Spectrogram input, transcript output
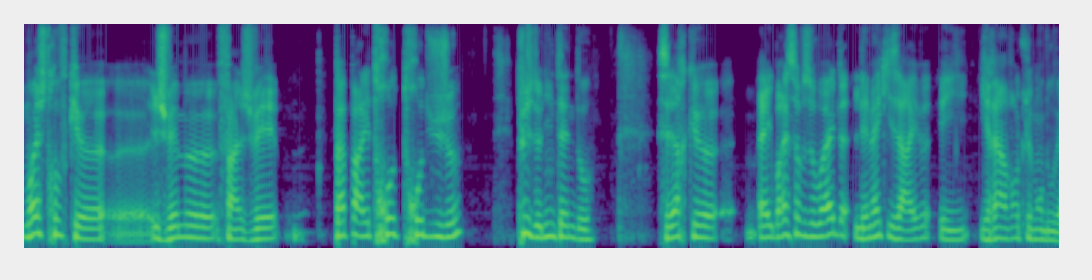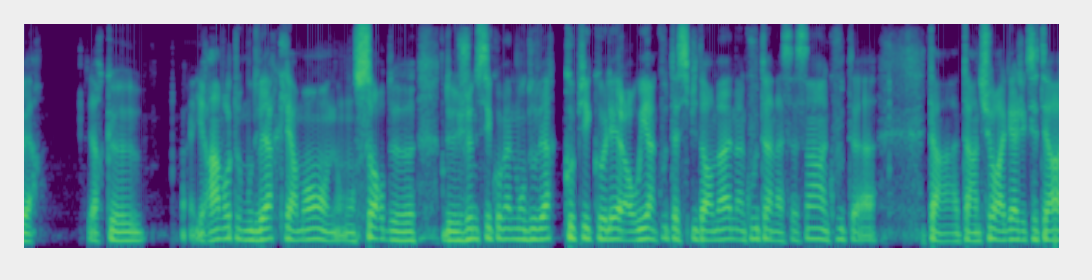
moi, je trouve que euh, je vais me, enfin, je vais pas parler trop, trop du jeu, plus de Nintendo. C'est-à-dire que euh, avec Breath of the Wild, les mecs, ils arrivent et ils, réinventent le monde ouvert. C'est-à-dire que bah, réinventent le monde ouvert. Clairement, on, sort de, je ne sais combien de monde ouvert copier-coller. Alors oui, un coup t'as Spider-Man, un coup t'as un assassin, un coup t'as as, un tueur à gage, etc.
